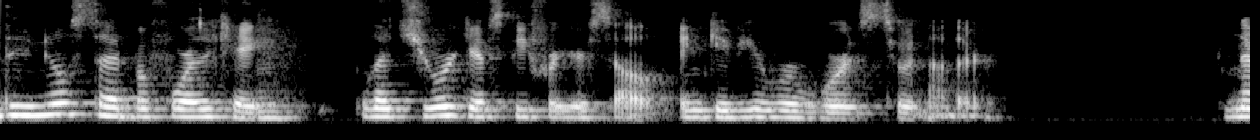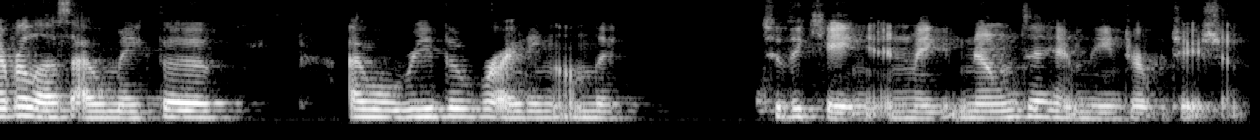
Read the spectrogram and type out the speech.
Daniel said before the king, Let your gifts be for yourself, and give your rewards to another. Nevertheless, I will make the I will read the writing on the to the king and make known to him the interpretation.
